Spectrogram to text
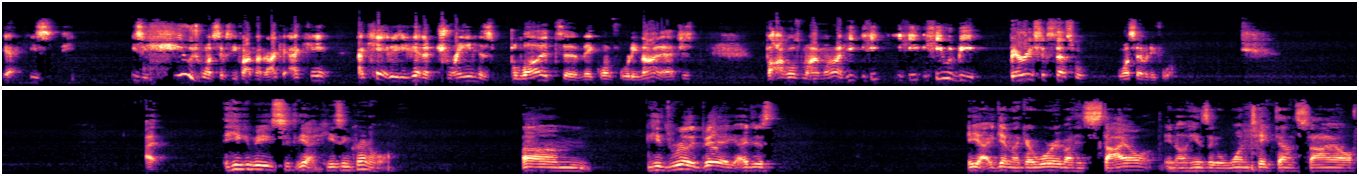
Yeah, he's he, he's a huge 165 pounder. I, I can't I can't. He had to drain his blood to make 149. That just boggles my mind. He he he, he would be very successful 174. I, he could be yeah he's incredible um he's really big i just yeah again like i worry about his style you know he has like a one takedown style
